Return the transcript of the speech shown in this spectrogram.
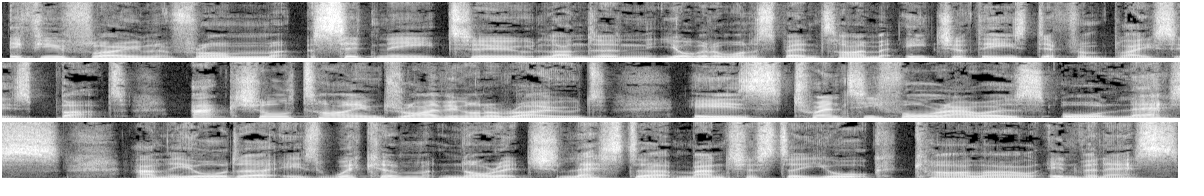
If you've flown from Sydney to London, you're going to want to spend time at each of these different places. But actual time driving on a road is 24 hours or less. And the order is Wickham, Norwich, Leicester, Manchester, York, Carlisle, Inverness,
